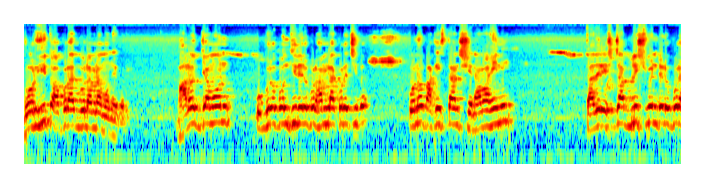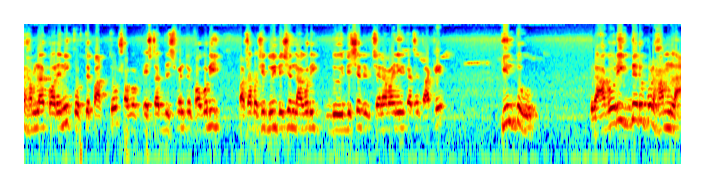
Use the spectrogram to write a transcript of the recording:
গর্হিত অপরাধ বলে আমরা মনে করি। ভারত যেমন উগ্রপন্থীদের উপর হামলা করেছিল, কোনো পাকিস্তান সেনাবাহিনী তাদের এস্টাবলিশমেন্টের উপরে হামলা করেনি, করতে পারতো। সব এস্টাবলিশমেন্টের খবরই পাশাপাশি দুই দেশের নাগরিক, দুই দেশের সেনাবাহিনীর কাছে থাকে। কিন্তু নাগরিকদের উপর হামলা,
